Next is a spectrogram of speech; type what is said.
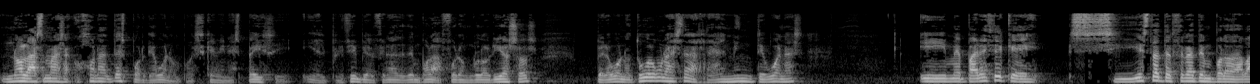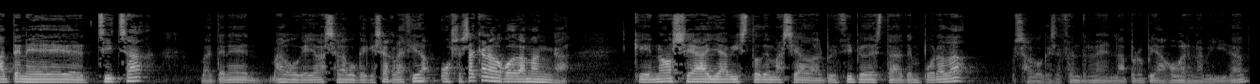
No las más acojonantes porque, bueno, pues Kevin Spacey y el principio y el final de temporada fueron gloriosos, pero bueno, tuvo algunas escenas realmente buenas y me parece que si esta tercera temporada va a tener chicha, va a tener algo que llevarse a la boca y que sea agradecida, o se sacan algo de la manga que no se haya visto demasiado al principio de esta temporada, salvo que se centren en la propia gobernabilidad,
